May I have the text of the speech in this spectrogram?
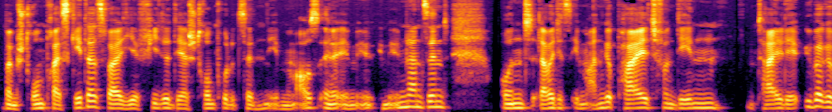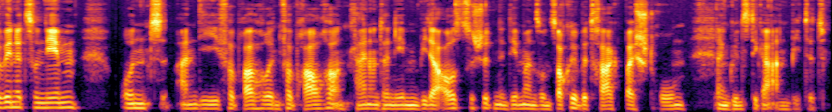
Und beim Strompreis geht das, weil hier viele der Stromproduzenten eben im, Aus, äh, im, im Inland sind. Und da wird jetzt eben angepeilt, von denen einen Teil der Übergewinne zu nehmen und an die Verbraucherinnen, Verbraucher und Kleinunternehmen wieder auszuschütten, indem man so einen Sockelbetrag bei Strom dann günstiger anbietet.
